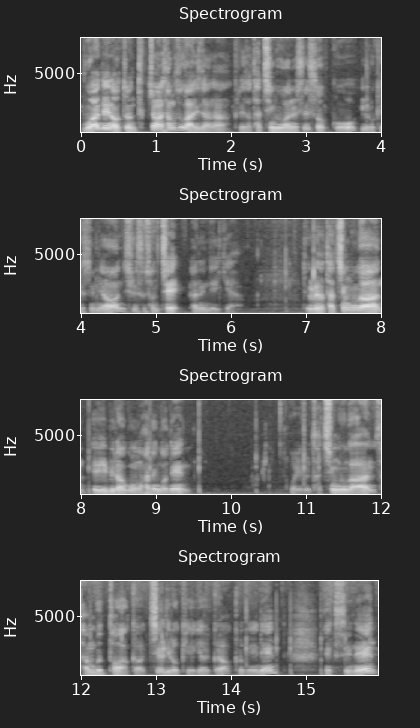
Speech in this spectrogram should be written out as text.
무한대는 어떤 특정한 상수가 아니잖아. 그래서 닫힌 구간을 쓸 수 없고 이렇게 쓰면 실수 전체라는 얘기야. 그래서 닫힌 구간 A, B라고 하는 거는 뭐 예를 닫힌 구간 3부터 아까 7 이렇게 얘기할까요? 그러면은 x는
